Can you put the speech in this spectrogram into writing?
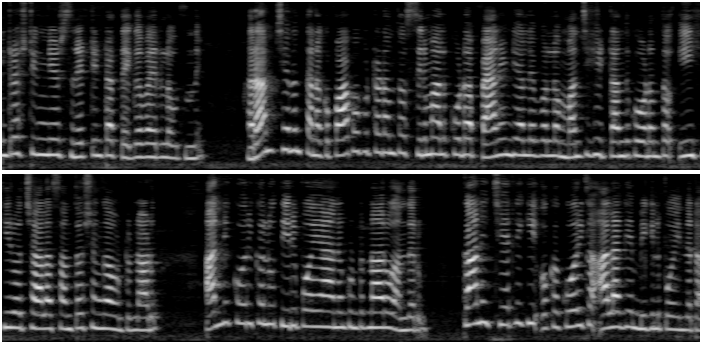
ఇంట్రెస్టింగ్ న్యూస్ నెట్టింట తెగ వైరల్ అవుతుంది. రామ్ చరణ్ తనకు పాప పుట్టడంతో సినిమాలు కూడా పాన్ ఇండియా లెవెల్లో మంచి హిట్ అందుకోవడంతో ఈ హీరో చాలా సంతోషంగా ఉంటున్నాడు. అన్ని కోరికలు తీరిపోయాయనుకుంటున్నారు అందరూ. కానీ చెర్రీకి ఒక కోరిక అలాగే మిగిలిపోయిందట.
